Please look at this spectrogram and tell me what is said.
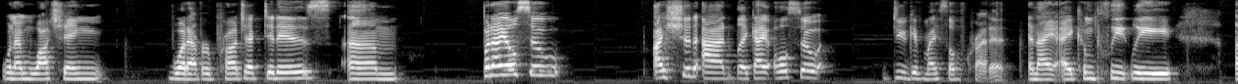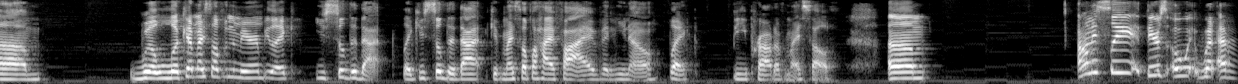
when I'm watching whatever project it is. Um but I also I should add like I also do give myself credit and I I completely um will look at myself in the mirror and be like you still did that. Like you still did that. Give myself a high five and you know, like be proud of myself. Um honestly, there's always whatever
